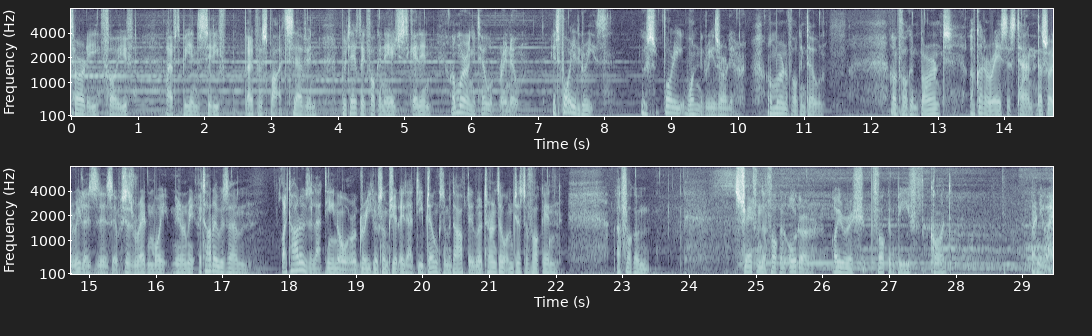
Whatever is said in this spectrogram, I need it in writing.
thirty, five. I have to be in the city. I have a spot at seven, but it takes like fucking ages to get in. I'm wearing a towel right now. It's 40 degrees. It was 41 degrees earlier. I'm wearing a fucking towel. I'm fucking burnt. I've got a racist tan. That's what I realised it is. It was just red and white. You know what I mean? I thought I was um, I thought I was a Latino or a Greek or some shit like that deep down because I'm adopted. But it turns out I'm just a fucking, a fucking, straight from the fucking other Irish fucking beef cunt. Anyway,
